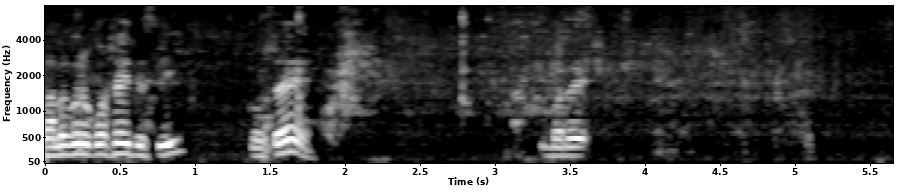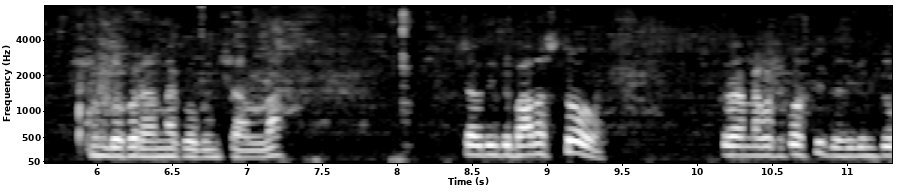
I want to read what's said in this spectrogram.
ভালো করে কষাই কষাইতেছি। কষায় এবারে সুন্দর করে রান্না করব ইনশাআল্লাহ। চারিদিকে বাতাস তো তো রান্না করতে কষ্ট হইতেছে, কিন্তু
